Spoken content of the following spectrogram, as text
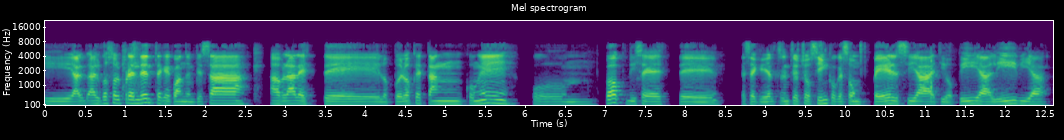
Y al- algo sorprendente que cuando empieza a hablar este, los pueblos que están con él, con Gog, dice este, Ezequiel 38.5 que son Persia, Etiopía, Libia,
